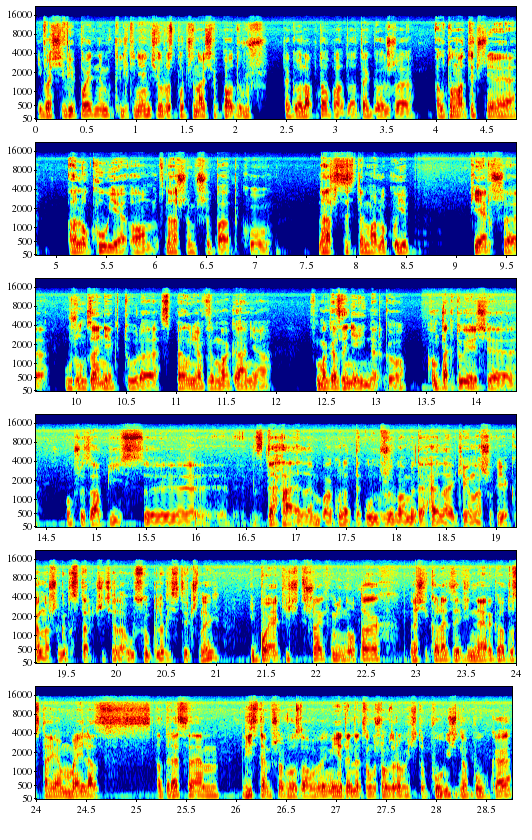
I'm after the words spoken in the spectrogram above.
i właściwie po jednym kliknięciu rozpoczyna się podróż tego laptopa, dlatego że automatycznie alokuje on w naszym przypadku, nasz system alokuje pierwsze urządzenie, które spełnia wymagania w magazynie Inergo, kontaktuje się poprzez zapis z DHL-em, bo akurat używamy DHL-a jako, nasz, jako naszego dostarczyciela usług logistycznych. I po jakichś trzech minutach nasi koledzy w Inergo dostają maila z adresem, listem przewozowym. Jedyne, co muszą zrobić, to pójść na półkę,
